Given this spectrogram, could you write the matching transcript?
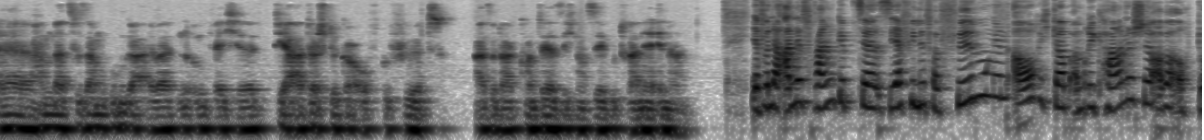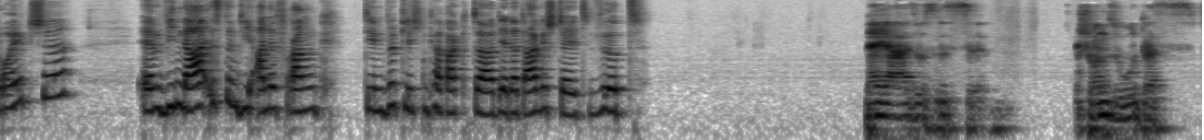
äh, haben da zusammen rumgearbeitet und irgendwelche Theaterstücke aufgeführt. Also da konnte er sich noch sehr gut dran erinnern. Ja, von der Anne Frank gibt es ja sehr viele Verfilmungen auch. Ich glaube amerikanische, aber auch deutsche. Ähm, wie nah ist denn die Anne Frank dem wirklichen Charakter, der da dargestellt wird? Naja, also es ist äh, schon so, dass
